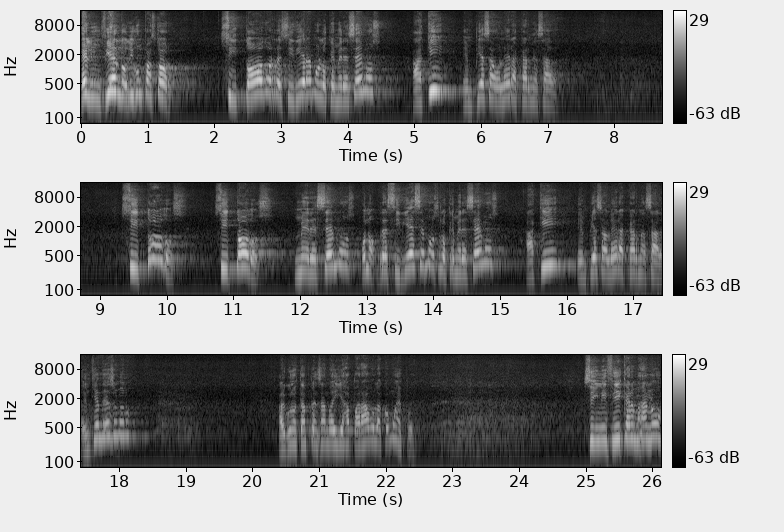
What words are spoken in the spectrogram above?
el infierno, dijo un pastor. Si todos recibiéramos lo que merecemos, aquí empieza a oler a carne asada. Si todos, si todos merecemos o no, recibiésemos lo que merecemos, aquí empieza a oler a carne asada. ¿Entiende eso, hermano? Algunos están pensando ahí, esa parábola cómo es, pues? Significa, hermano,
